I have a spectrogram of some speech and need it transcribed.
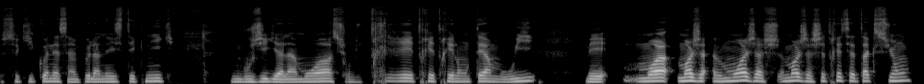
ceux qui connaissent un peu l'analyse technique, une bougie égale un mois. Sur du très, très, très long terme, oui. Mais moi moi moi j'ach moi j'achèterais cette action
